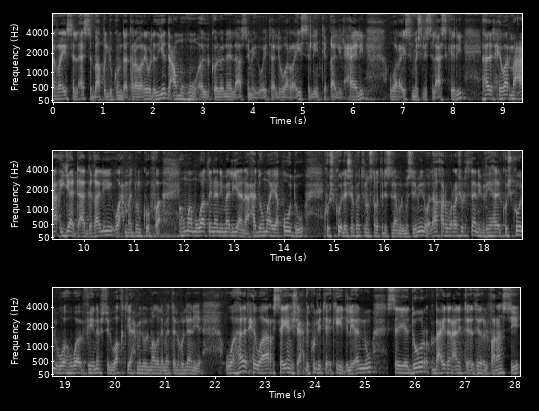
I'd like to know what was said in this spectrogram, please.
الرئيس الأسبق ديونكوندا تراوري والذي يدعمه الكولونيل عاصمي غويتا اللي هو الرئيس الانتقالي الحالي ورئيس المجلس العسكري. هذا الحوار مع إياد أغ غالي وأحمد كوفا هما مواطنان ماليان أحدهما يقود كشكول جبهة نصرة الإسلام والمسلمين والآخر هو الرجل الثاني في هذا الكشكول وهو في نفس الوقت يحمل المظلمة الفلانية وهذا الحوار سينجح بكل تأكيد لأنه سيدور بعيدا عن التأثير الفرنسي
